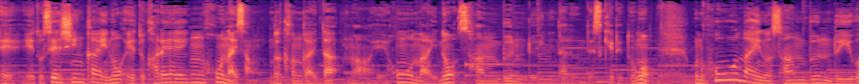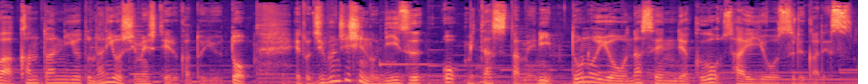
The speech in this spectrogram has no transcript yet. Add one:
えーと、精神科医の、えーと、カレン・法内さんが考えた、まあえー、法内の3分類になるんですけれどもこの法内の3分類は簡単に言うと何を示しているかというと,、えー、と自分自身のニーズを満たすためにどのような戦略を採用するかです。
